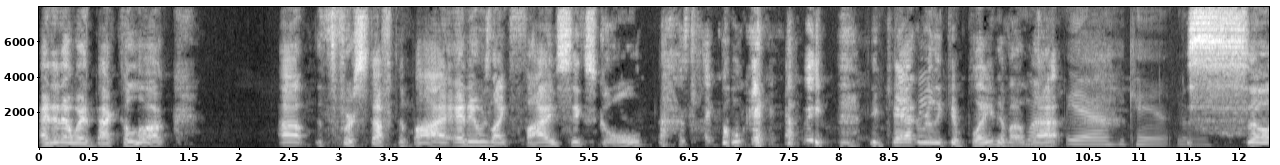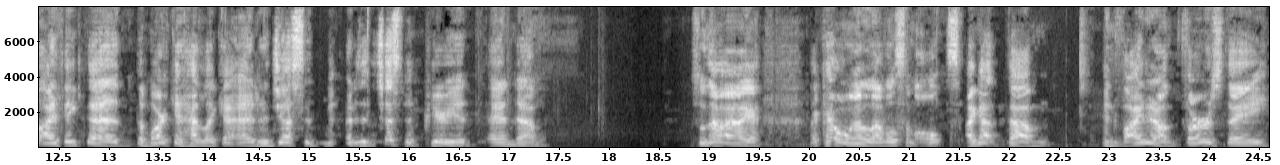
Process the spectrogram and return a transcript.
and then I went back to look uh, for stuff to buy, and it was like five, six gold. I was like, okay, I mean, you can't really complain about Wow. that. Yeah, you can't. No. So I think that the market had like a, an adjustment an adjustment period, and um, so now I I kind of want to level some alts. I got um, invited on Thursday.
